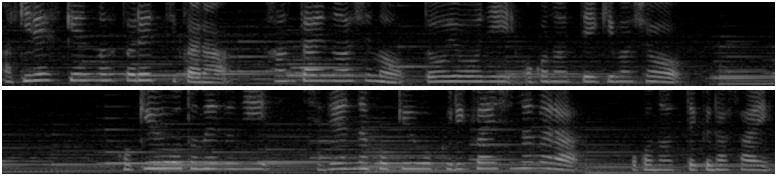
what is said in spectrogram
アキレス腱のストレッチから反対の足も同様に行っていきましょう。呼吸を止めずに自然な呼吸を繰り返しながら行ってください。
